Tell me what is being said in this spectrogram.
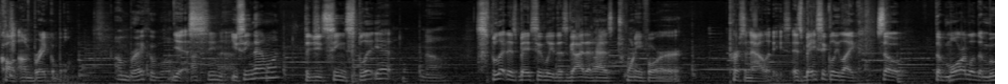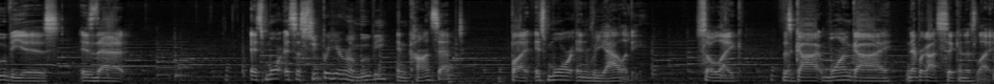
called Unbreakable. Unbreakable. Yes. I've seen that. You seen that one? Did you seen Split yet? No. Split is basically this guy that has 24 personalities. It's basically like so the moral of the movie is is that it's more it's a superhero movie in concept, but it's more in reality. So like this guy one guy never got sick in his life.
